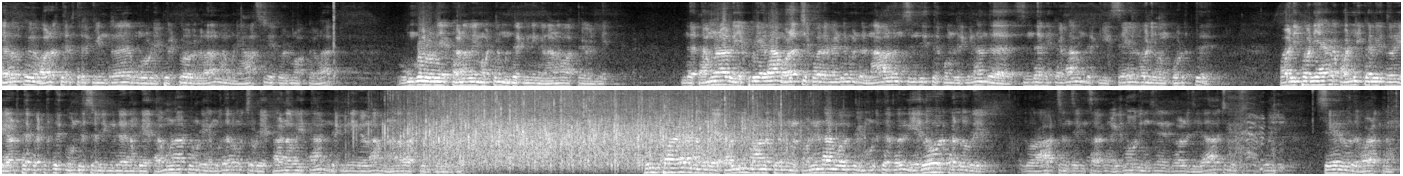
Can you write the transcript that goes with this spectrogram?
அளவுக்கு வளர்த்தெடுத்திருக்கின்ற உங்களுடைய பெற்றோர்களால் நம்முடைய ஆசிரியர் பெருமக்களால் உங்களுடைய கனவை மட்டும் இன்றைக்கு நீங்கள் நனவாக்கவில்லை. இந்த தமிழ்நாடு எப்படியெல்லாம் வளர்ச்சி பெற வேண்டும் என்று நாளும் சிந்தித்துக் கொண்டிருக்கிற அந்த சிந்தனைக்கெல்லாம் இன்றைக்கு செயல் வடிவம் கொடுத்து படிப்படியாக பள்ளிக்கல்வித்துறை அடுத்த கட்டத்துக்கு கொண்டு செல்கின்ற நம்முடைய தமிழ்நாட்டினுடைய முதலமைச்சருடைய கனவை தான் இன்றைக்கு நீங்கள் எல்லாம் நனவாக்கியிருக்கிறீர்கள். குறிப்பாக நம்முடைய பள்ளி மாணவர்கள் பன்னெண்டாம் வகுப்பை முடித்த பிறகு ஏதோ ஒரு கல்லூரி இது ஒரு ஆர்ட்ஸ் அண்ட் சயின்ஸ் ஆகணும் ஏதோ ஒரு இன்ஜினியரிங் காலேஜ் ஏதாச்சும் போய் சேருவது வழக்கம்.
